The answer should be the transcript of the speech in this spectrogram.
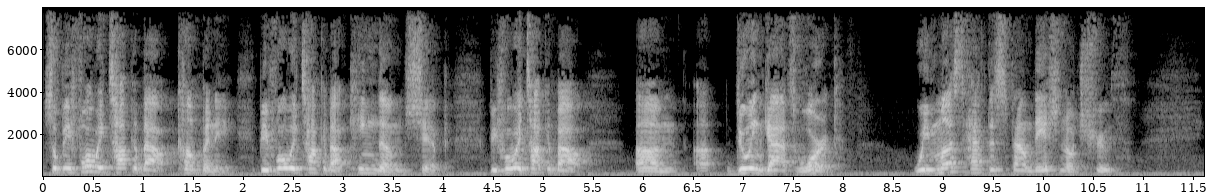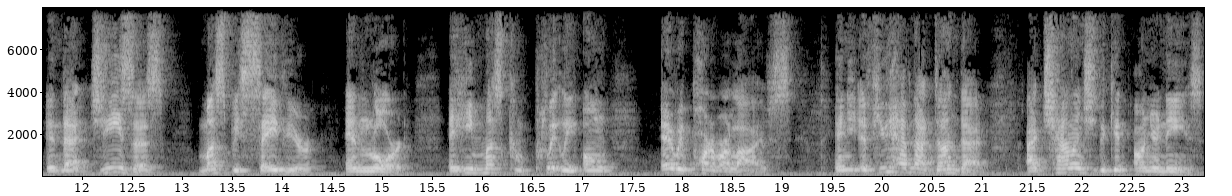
So before we talk about company, before we talk about kingdomship, before we talk about um, uh, doing God's work, we must have this foundational truth in that Jesus must be Savior and Lord, and He must completely own every part of our lives. And if you have not done that, I challenge you to get on your knees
